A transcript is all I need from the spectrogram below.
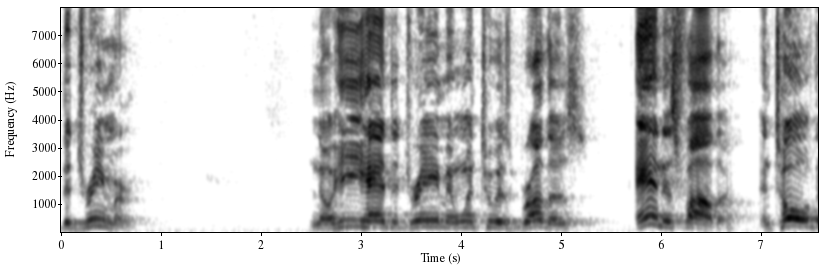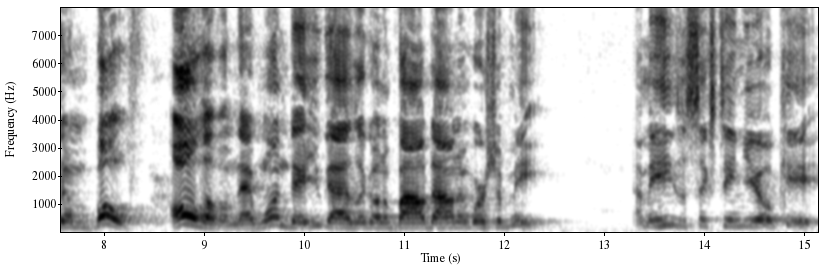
the dreamer. You know, he had the dream and went to his brothers and his father and told them both, all of them, that one day you guys are going to bow down and worship me. I mean, he's a 16 year old kid.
